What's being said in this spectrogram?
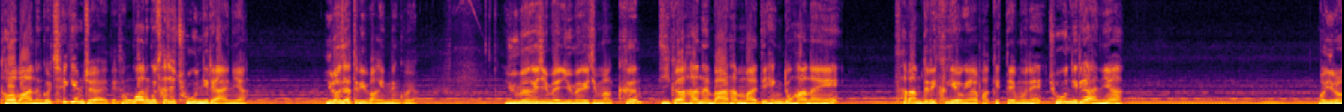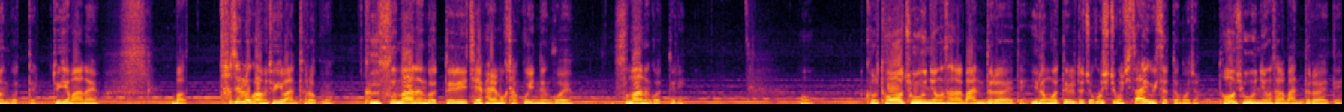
더 많은 걸 책임져야 돼. 성공하는 건 사실 좋은 일이 아니야. 이런 생각들이 막 있는 거예요. 유명해지면 유명해진 만큼 네가 하는 말 한마디, 행동 하나에 사람들이 크게 영향을 받기 때문에 좋은 일이 아니야. 뭐 이런 것들 되게 많아요. 막 찾으려고 하면 되게 많더라고요. 그 수많은 것들이 제 발목 잡고 있는 거예요. 수많은 것들이. 어. 그리고 더 좋은 영상을 만들어야 돼. 이런 것들도 조금씩 조금씩 쌓이고 있었던 거죠. 더 좋은 영상을 만들어야 돼.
